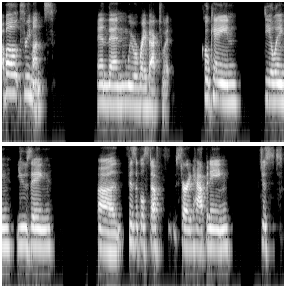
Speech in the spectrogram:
about three months. And then we were right back to it. Cocaine dealing using uh, physical stuff started happening. Just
